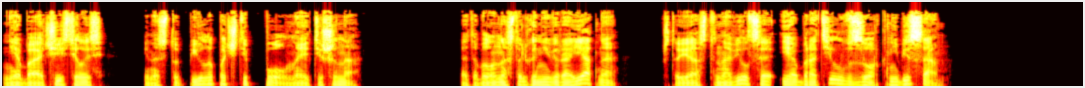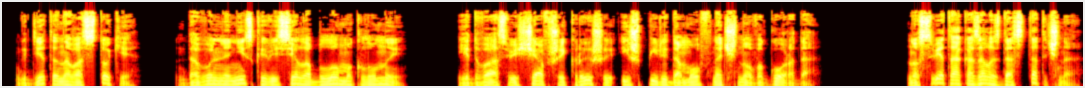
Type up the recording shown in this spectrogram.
небо очистилось, и наступила почти полная тишина. Это было настолько невероятно, что я остановился и обратил взор к небесам. Где-то на востоке довольно низко висел обломок луны, едва освещавший крыши и шпили домов ночного города. Но света оказалось достаточно,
